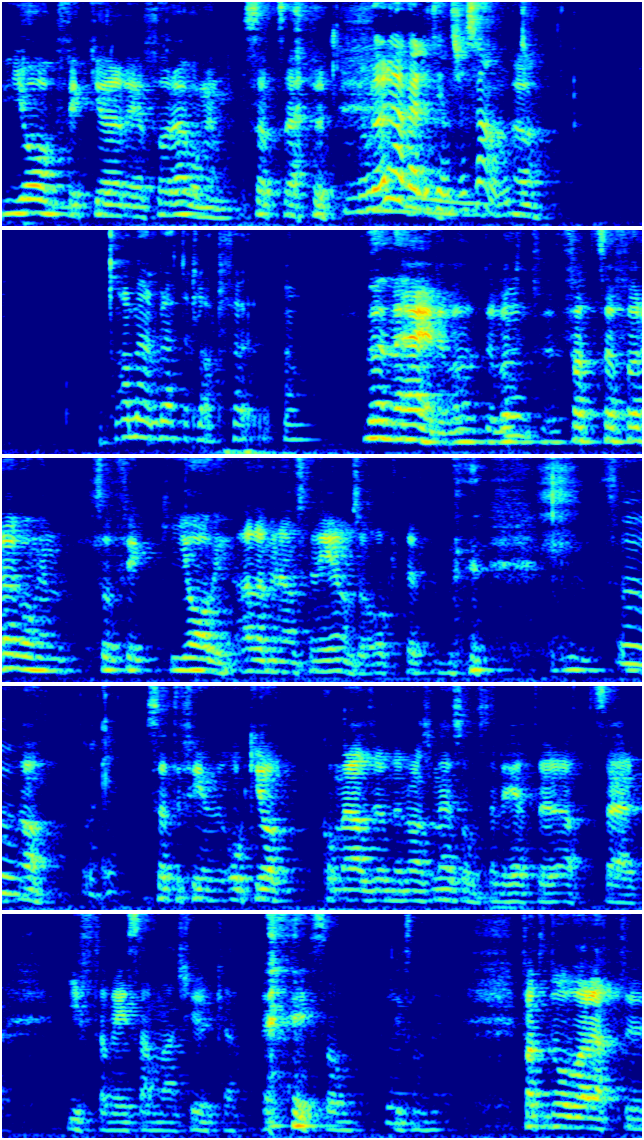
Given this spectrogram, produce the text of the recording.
jag fick göra det förra gången. Så att så här, Då är det här väldigt intressant. ja. Ja men berätta klart. För, ja. Men Nej, det var, det var Mm. för att förra gången så fick jag alla mina önskan igenom så. Och det, Mm. ja, Okej. så att det finns, och jag kommer aldrig under några som helst omständigheter att så här, gifta mig i samma kyrka. som, liksom, för att då var det att eh,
